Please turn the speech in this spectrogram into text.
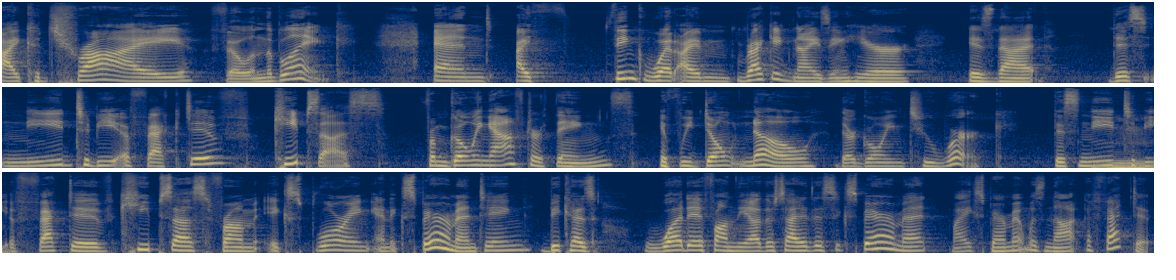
I could try fill in the blank. And I think what I'm recognizing here is that this need to be effective keeps us from going after things if we don't know they're going to work. This need mm. to be mm. effective keeps us from exploring and experimenting because what if on the other side of this experiment, my experiment was not effective?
